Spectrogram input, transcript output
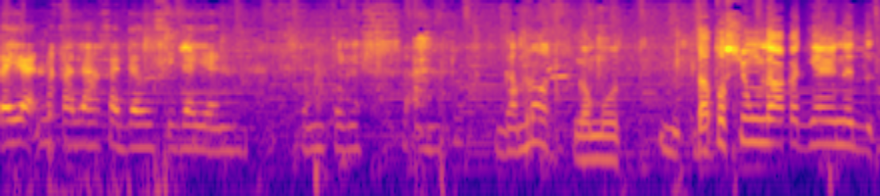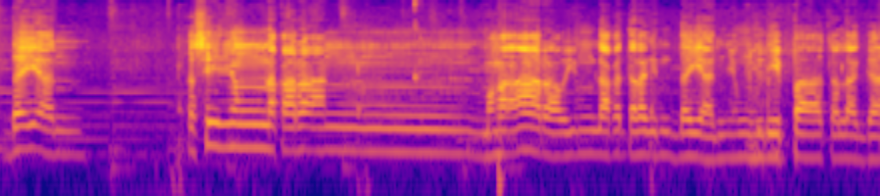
kaya nakalakad daw si Dayan tungkol sa ano to, gamot. gamot. Tapos yung lakad ngayon ni Dayan, kasi yung nakaraang mga araw, yung lakad talaga ni Dayan, yung hindi pa talaga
